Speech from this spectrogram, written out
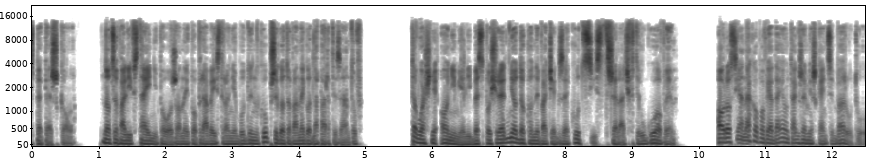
z pepeszką. Nocowali w stajni położonej po prawej stronie budynku, przygotowanego dla partyzantów. To właśnie oni mieli bezpośrednio dokonywać egzekucji, strzelać w tył głowy. O Rosjanach opowiadają także mieszkańcy Barutu.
